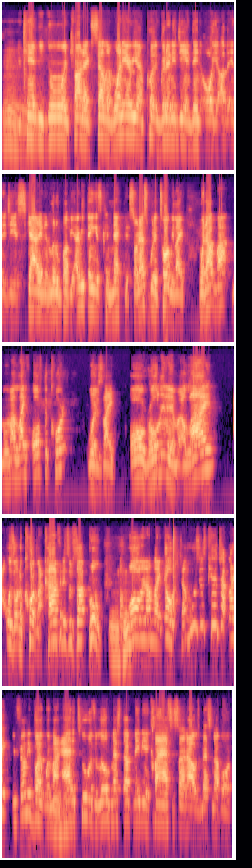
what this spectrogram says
Mm. You can't be doing trying to excel in one area and putting good energy, and then all your other energy is scattered and a little bumpy. Everything is connected. So that's what it taught me. Like when I my when my life off the court was like all rolling and aligned. I was on the court, my confidence was up, boom, mm-hmm. I'm balling. I'm like, yo, who's this kid? Like, you feel me? But when my mm-hmm. attitude was a little messed up, maybe in class or something, I was messing up or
